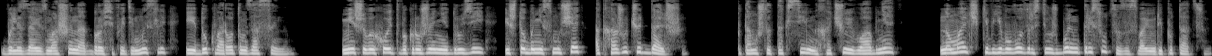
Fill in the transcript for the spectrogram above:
Вылезаю из машины, отбросив эти мысли, и иду к воротам за сыном. Миша выходит в окружении друзей, и чтобы не смущать, отхожу чуть дальше. Потому что так сильно хочу его обнять, но мальчики в его возрасте уж больно трясутся за свою репутацию.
